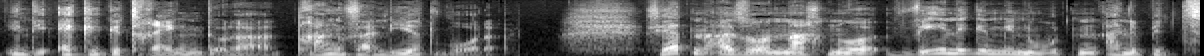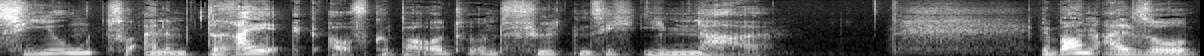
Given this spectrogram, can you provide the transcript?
in die Ecke gedrängt oder drangsaliert wurde. Sie hatten also nach nur wenigen Minuten eine Beziehung zu einem Dreieck aufgebaut und fühlten sich ihm nahe. Wir bauen also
